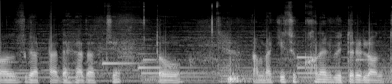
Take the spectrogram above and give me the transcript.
লঞ্চ গার্ডটা দেখা যাচ্ছে। তো আমরা কিছুক্ষণের ভিতরে লঞ্চ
